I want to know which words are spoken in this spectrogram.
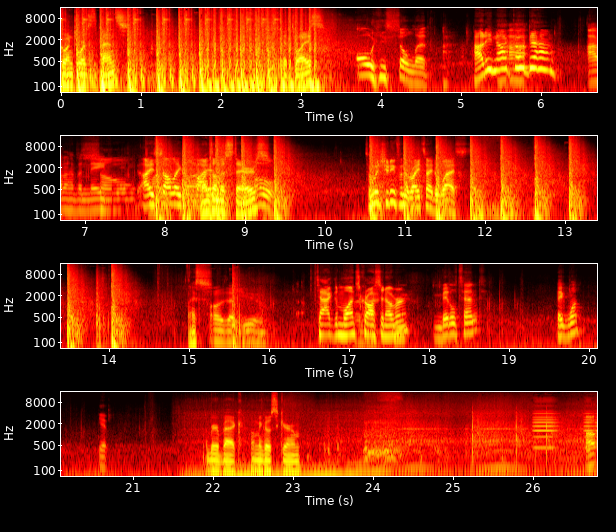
Going towards the fence. Hit twice. Oh, he's so lit. How did he not Ah. go down? I don't have a nade. So I saw like five... One's on the stairs. Oh. Someone shooting from the right side to west. Nice. Oh, is that you? tagged him once, Okay. crossing over. Middle tent. Big one. Yep. I'll be right back. Let me go scare him. Oh,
